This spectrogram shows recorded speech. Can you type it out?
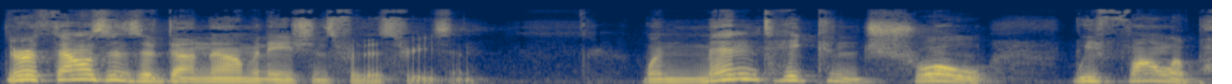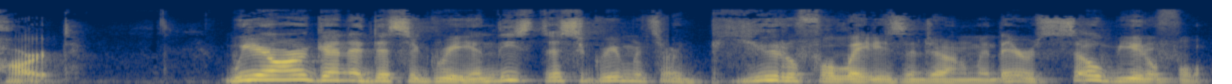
There are thousands of denominations for this reason. When men take control, we fall apart. We are going to disagree. And these disagreements are beautiful, ladies and gentlemen. They are so beautiful.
